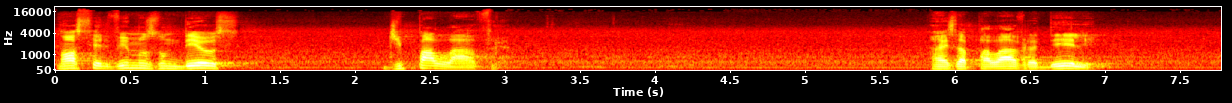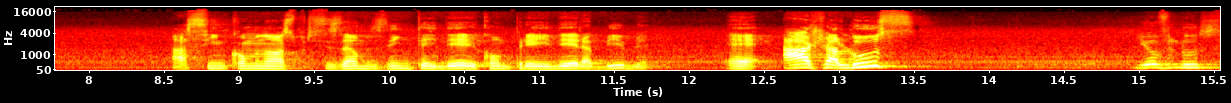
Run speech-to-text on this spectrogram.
Nós servimos um Deus de palavra. Mas a palavra dele, assim como nós precisamos entender e compreender a Bíblia, é haja luz e houve luz.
